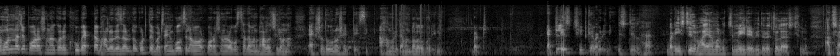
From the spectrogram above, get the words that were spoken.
এমন না যে পড়াশোনা করে খুব একটা ভালো রেজাল্টও করতে পারছি। আমি বলছিলাম, আমার পড়াশোনার অবস্থা তেমন ভালো ছিল না। একশো তো উনষাট পেয়েছি। আহামরি তেমন ভালো করিনি। বাট অ্যাটলিস্ট ছিটকে পড়িনি স্টিল হ্যাঁ বাট স্টিল ভাই আমার হচ্ছে মেইটের ভিতরে চলে আসছিল। আচ্ছা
